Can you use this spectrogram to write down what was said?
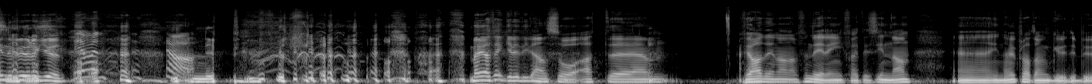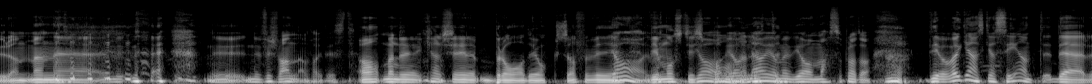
In i buren Gud. Ja, men, ja. Men jag tänker lite grann så att eh, för jag hade en annan fundering faktiskt innan, eh, innan vi pratade om Gud i buren. Men eh, nu, nu, nu försvann den faktiskt. Ja, men det kanske är bra det också för vi, vi måste ju ja, spara ja, lite. Ja, ja, men vi har massor att prata om. Ja. Det var väl ganska sent där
